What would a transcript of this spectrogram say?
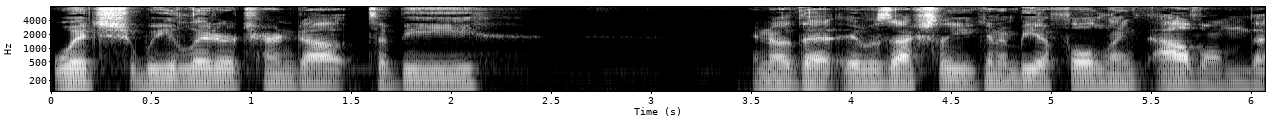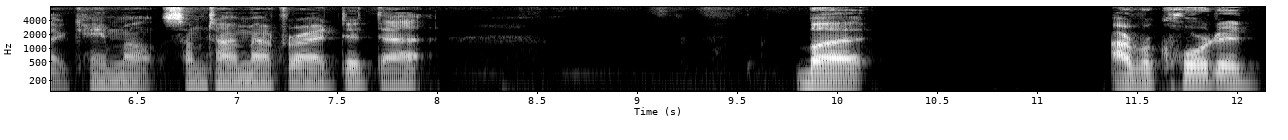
which we later turned out to be you know that it was actually going to be a full length album that came out sometime after I did that. But I recorded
